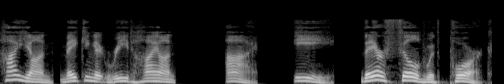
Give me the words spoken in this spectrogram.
Haion, making it read Haion i.e. They are filled with pork.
